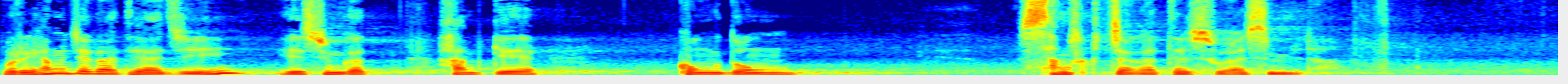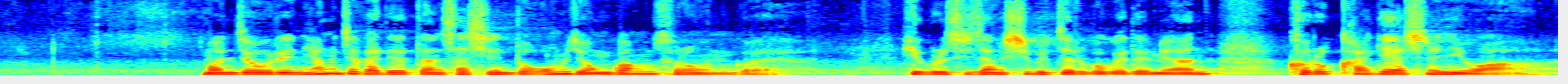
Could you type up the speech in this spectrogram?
우리 형제가 돼야지 예수님과 함께 공동 상속자가 될 수가 있습니다. 먼저 우리는 형제가 되었다는 사실이 너무 영광스러운 거예요. 히브리스 장 11절을 보게 되면 거룩하게 하시는 이와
